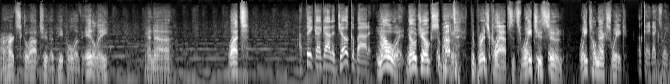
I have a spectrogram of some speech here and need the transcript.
our hearts go out to the people of Italy. And uh, what? I think I got a joke about it. No, no jokes about the, the bridge collapse. It's way too soon. Wait till next week. Okay, next week.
